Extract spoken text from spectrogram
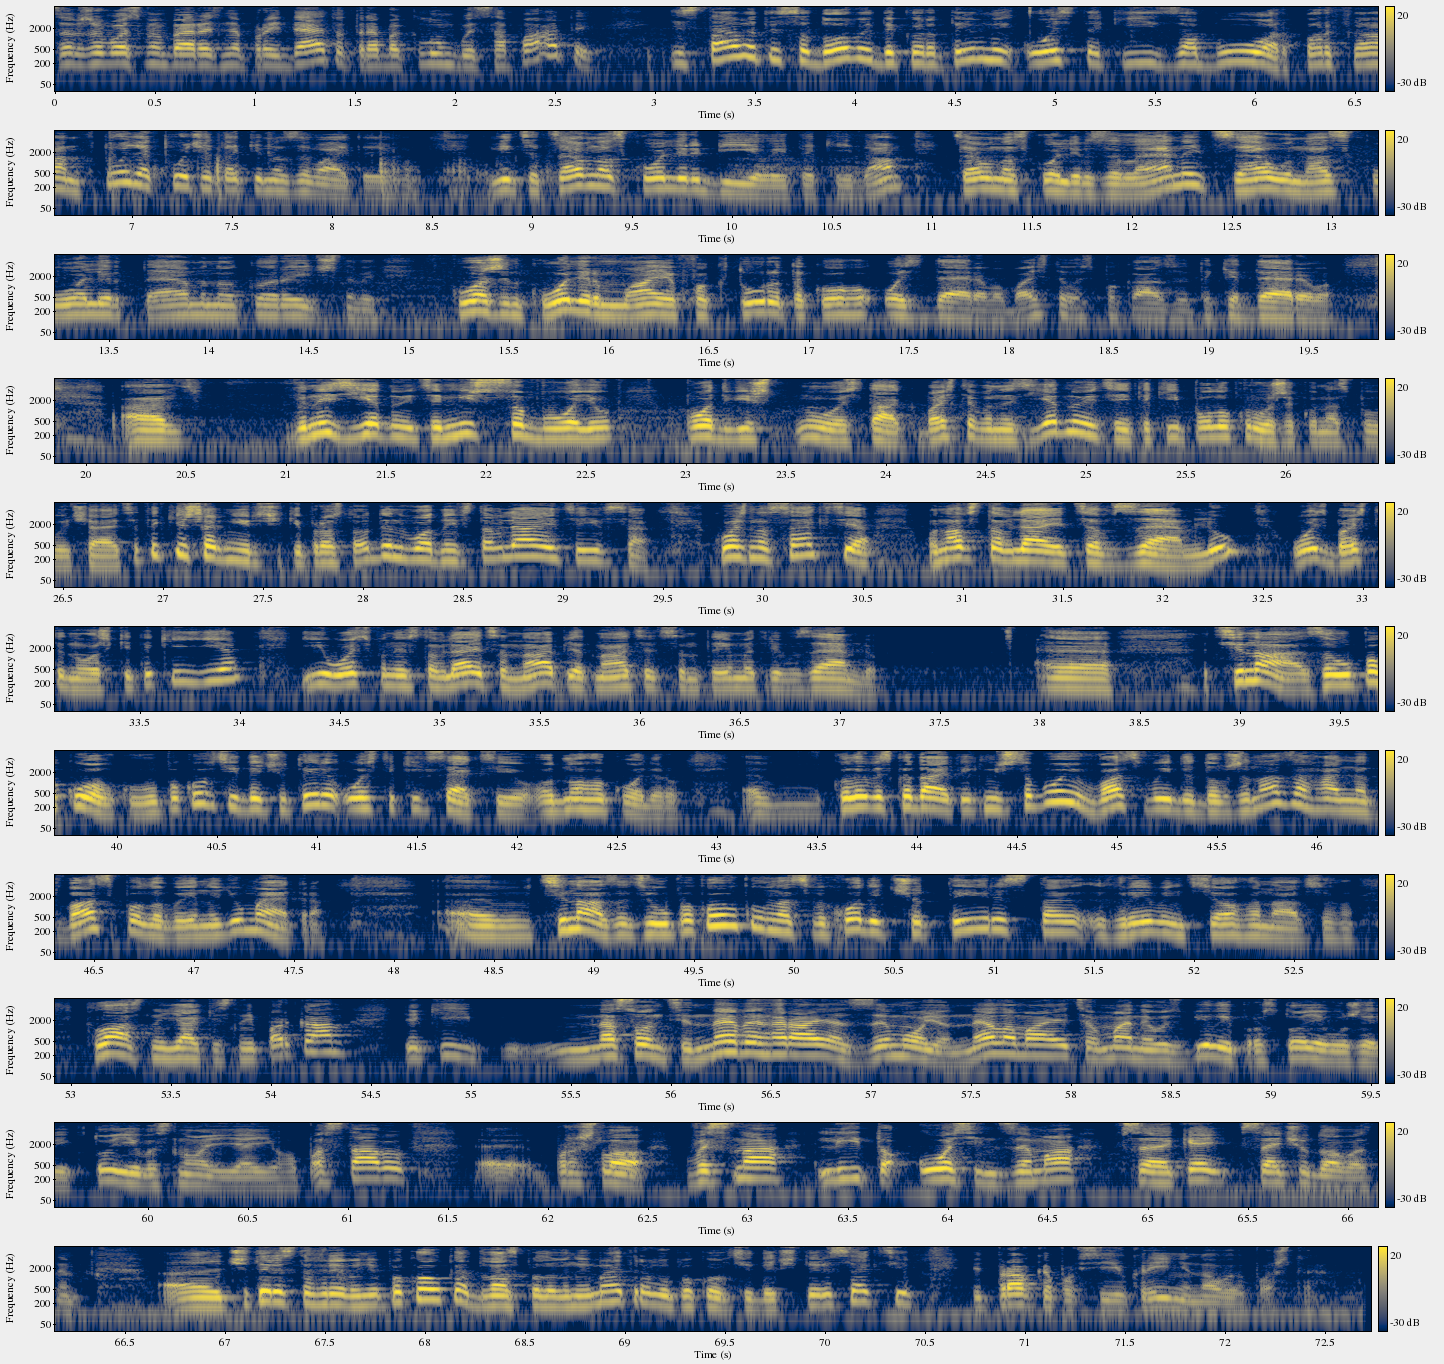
Це вже 8 березня пройде, то треба клумби сапати і ставити садовий декоративний ось такий забор, паркан. Хто як хоче, так і називайте його. Дивіться, це у нас колір білий такий, да? це у нас колір зелений, це у нас колір темно-коричневий. Кожен колір має фактуру такого ось дерева. Бачите, ось показую таке дерево. Вони з'єднуються між собою по дві ну ось так. Бачите, вони з'єднуються і такий полукружик у нас виходить. Такі шарнірчики, просто один в один вставляються і все. Кожна секція вона вставляється в землю. Ось, бачите, ножки такі є. І ось вони вставляються на 15 см в землю. Е, ціна за упаковку. В упаковці йде 4 ось таких секцій одного кольору. Е, коли ви складаєте їх між собою, у вас вийде довжина загальна 2,5 метра. Е, ціна за цю упаковку у нас виходить 400 гривень всього-навсього. Класний якісний паркан, який на сонці не вигорає, зимою не ламається. У мене ось білий простояв уже рік. Тої весною я його поставив. Е, пройшло весна, літо, осінь, зима, все окей, все чудово з ним. Е, 400 гривень упаковка, 2,5 метра. В упаковці йде 4 секції. Відправка по всій Україні новою поштою.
